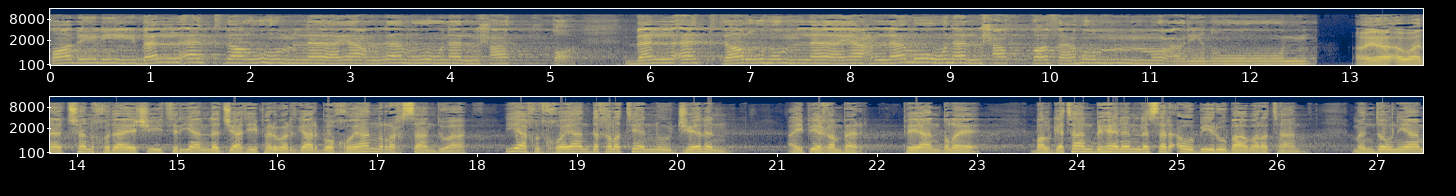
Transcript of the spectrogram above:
قبلي بل أكثرهم لا يعلمون الحق. بل أكثرهم لا يعلمون الحق فهم معرضون. ئایا ئەوانە چەند خدایەکی تریان لە جیاتی پەروەردگار بۆ خۆیان ڕەخساندووە یاخود خۆیان دەخەڵەتێن و جێلن؟ ئەی پێغەمبەر پێیان بڵێ بەڵگەتان بهێنن لەسەر ئەو بیر و باوەڕەتان. من دڵنیام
